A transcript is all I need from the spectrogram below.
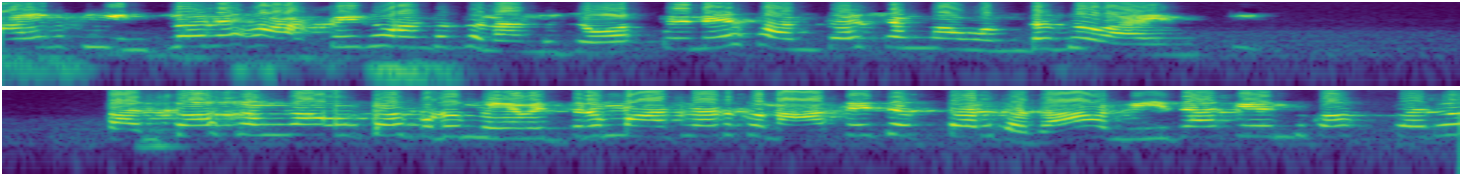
ఆయనకి ఇంట్లోనే హ్యాపీగా ఉండదు నన్ను చూస్తేనే సంతోషంగా ఉండదు ఆయనకి. సంతోషంగా ఉంటే ఇప్పుడు మేమిద్దరం మాట్లాడుకో నాకే చెప్తారు కదా మీ దాకా ఎందుకు వస్తారు?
